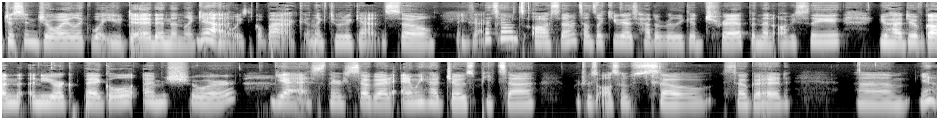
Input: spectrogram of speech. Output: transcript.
just enjoy like what you did and then like you can always go back and like do it again. So Exactly. that sounds awesome. It sounds like you guys had a really good trip. And then obviously you had to have gotten a New York bagel, I'm sure. Yes, they're so good. And we had Joe's Pizza, which was also so, so good. Um, yeah.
